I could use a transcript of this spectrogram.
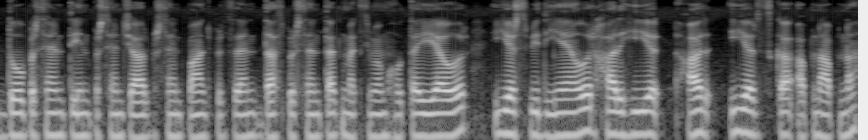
दो परसेंट, तीन परसेंट, चार परसेंट, पाँच परसेंट, दस परसेंट तक मैक्सिमम होता ही है और ईयर्स भी दिए हैं और हर ईयर, हर ईयर्स का अपना अपना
